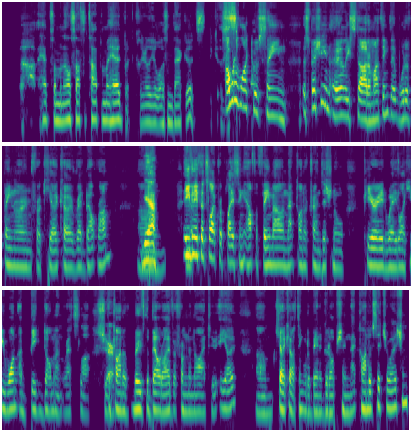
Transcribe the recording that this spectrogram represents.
I had someone else off the top of my head, but clearly it wasn't that good because I would have liked to have seen, especially in early stardom, I think there would have been room for a Kyoko red belt run. Yeah. Um, Even if it's like replacing alpha female in that kind of transitional period where like you want a big dominant wrestler sure. to kind of move the belt over from Nanae to Io. Um, Kyoko, I think, would have been a good option in that kind of situation.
